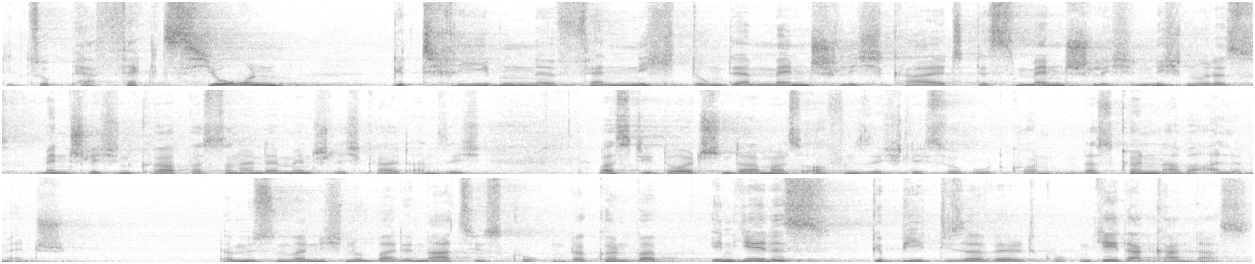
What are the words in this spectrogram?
die zur Perfektion getriebene Vernichtung der Menschlichkeit, des Menschlichen, nicht nur des menschlichen Körpers, sondern der Menschlichkeit an sich, was die Deutschen damals offensichtlich so gut konnten. Das können aber alle Menschen. Da müssen wir nicht nur bei den Nazis gucken, da können wir in jedes Gebiet dieser Welt gucken. Jeder kann das.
